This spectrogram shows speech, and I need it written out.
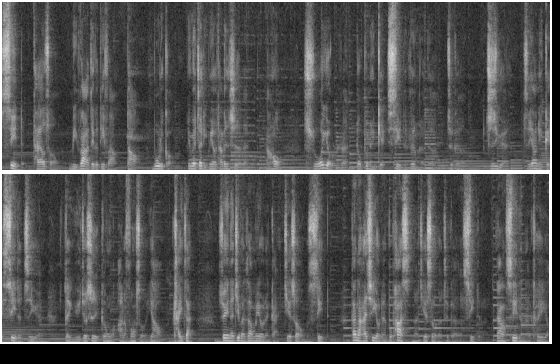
Sid 他要从米瓦这个地方到 b u l i g o 因为这里没有他认识的人，然后所有人都不能给 Sid 任何的这个资源，只要你给 Sid 的资源，等于就是跟我阿尔丰索要开战，所以呢，基本上没有人敢接受 Sid。当然还是有人不怕死呢，接受了这个 seed，让 seed 呢可以有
